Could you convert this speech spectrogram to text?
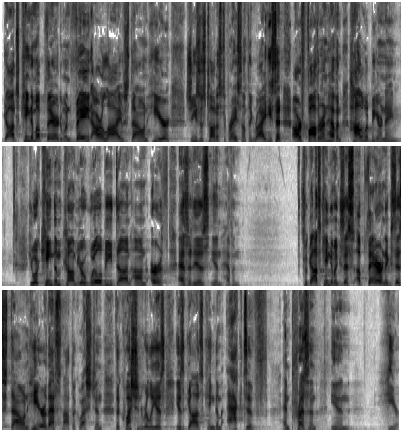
God's kingdom up there to invade our lives down here, Jesus taught us to pray something, right? He said, Our Father in heaven, hallowed be your name. Your kingdom come, your will be done on earth as it is in heaven. So God's kingdom exists up there and exists down here. That's not the question. The question really is is God's kingdom active and present in here?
